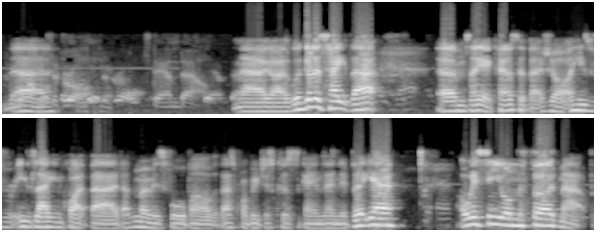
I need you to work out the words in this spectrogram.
Nah. To draw. Stand down. Nah, guys. We're gonna take that. Um, so yeah, Chaos hit that shot. He's he's lagging quite bad. At the moment it's 4 bar, but that's probably just because the game's ended. But yeah, I will see you on the third map.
